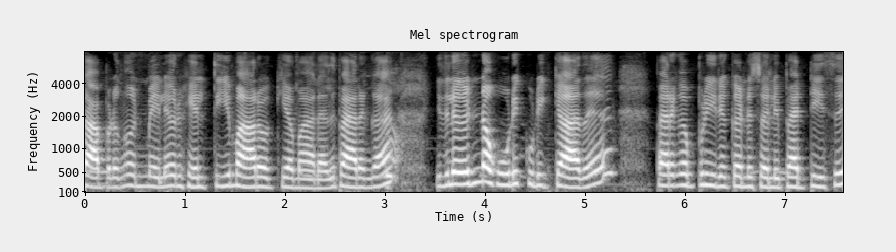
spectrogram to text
சாப்பிடுங்க. உண்மையிலே ஒரு ஹெல்த்தியும் ஆரோக்கியமானது பாருங்கள் இதில் எண்ணெய் கூடி குடிக்காது. பாருங்க இப்படி இருக்குன்னு சொல்லி பட்டீஸு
